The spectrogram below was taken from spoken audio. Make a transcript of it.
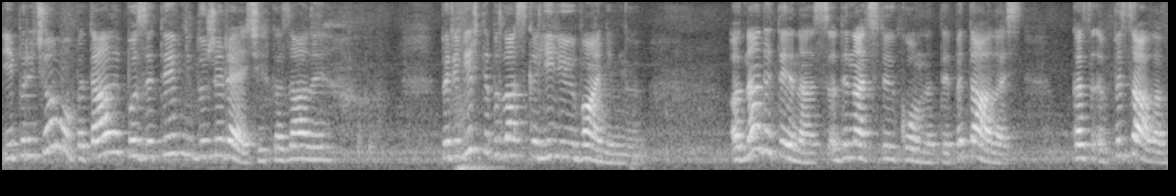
І причому питали позитивні дуже речі. Казали, перевірте, будь ласка, Лілію Іванівну. Одна дитина з 11-ї кімнати питалась, писала,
